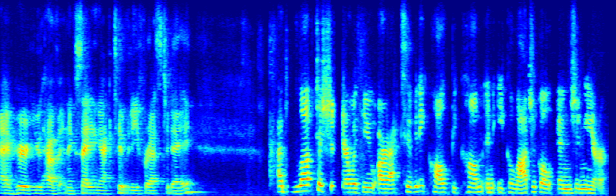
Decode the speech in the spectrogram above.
I've heard you have an exciting activity for us today. I'd love to share with you our activity called Become an Ecological Engineer.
